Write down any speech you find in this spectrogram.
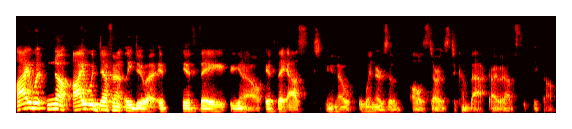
I would no, I would definitely do it if if they, you know, if they asked, you know, winners of all stars to come back, I would absolutely go.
